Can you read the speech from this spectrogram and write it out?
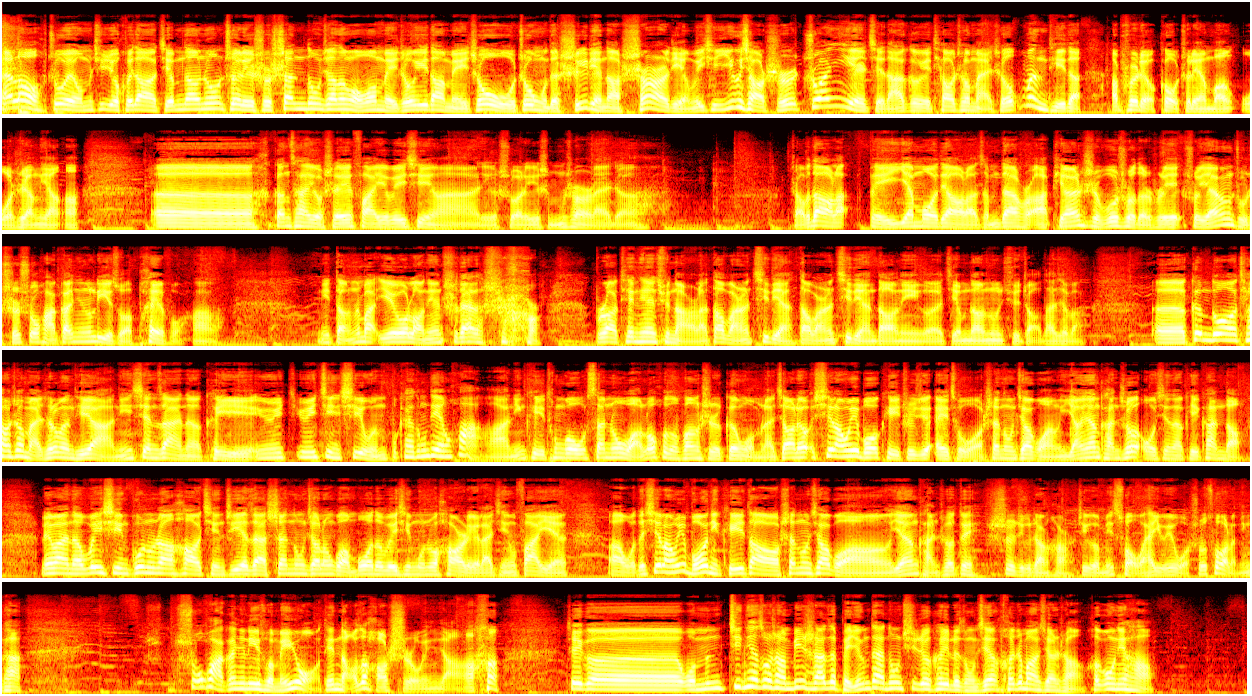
来喽，诸位，我们继续回到节目当中。这里是山东交通广播，每周一到每周五中午的十一点到十二点，为期一个小时，专业解答各位挑车买车问题的 Up Radio 购车联盟。我是杨洋啊。呃，刚才有谁发一个微信啊？这个说了一个什么事儿来着？找不到了，被淹没掉了。咱们待会儿啊，平安师傅说的说说杨洋主持说话干净利索，佩服啊！你等着吧，也有老年痴呆的时候，不知道天天去哪儿了。到晚上七点，到晚上七点到那个节目当中去找他去吧。呃，更多挑车买车的问题啊，您现在呢可以，因为因为近期我们不开通电话啊，您可以通过三种网络互动方式跟我们来交流。新浪微博可以直接艾特我，山东交广杨洋侃车，我现在可以看到。另外呢，微信公众账号请直接在山东交通广播的微信公众号里来进行发言啊。我的新浪微博你可以到山东交广杨洋侃车，对，是这个账号，这个没错，我还以为我说错了。您看，说话干净利索没用，得脑子好使。我跟你讲啊，这个我们今天坐上宾是来自北京戴通汽车科技的总监何志茂先生，何工你好。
